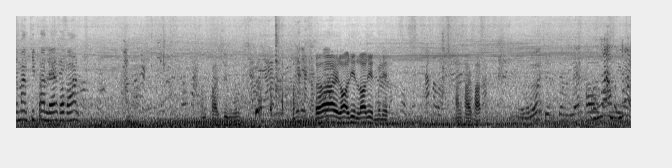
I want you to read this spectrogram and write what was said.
น้ำมันคิดพันแรงเข้าบ้านร้านขายชิ้นหมูเอ้ยล้อลิ้นล้อลิ้นมาดิร้านขายผักเออจุดจังแรงโอ้งามเลย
